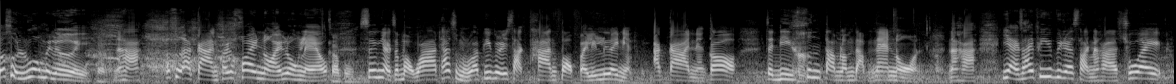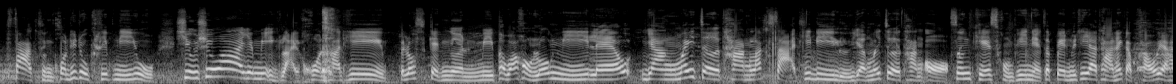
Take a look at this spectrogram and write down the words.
ก็คือล่วงไปเลยครับนะคะ ก็คืออาการค่อยๆ น้อยลงแล้ว ครับผมซึ่งอยากจะบอกว่าถ้าสมมติว่าพี่บริษัททานต่อไปเรื่อยๆเนี่ยอาการเนี่ยก็จะดีขึ้นตามลำดับแน่นอนนะคะ อยากจะให้พี่บริษัทนะคะ ช่วยฝากถึงคนที่ดูคลิปนี้อยู่ ชิวเชื่อว่ายังมีอีกหลายคนค่ะที่เป็นโรคสะเก็ดเงิน มีภาวะของโรคนี้แล้วยังไม่เจอทางรักษาที่ดีหรือยังไม่เจอทางออก ซึ่งเคสของพี่เนี่ยจะเป็นวิทยาทานให้กับเขาอยากให้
